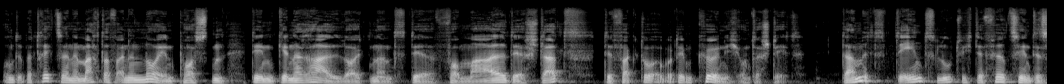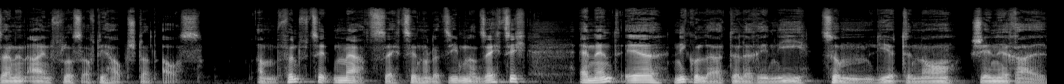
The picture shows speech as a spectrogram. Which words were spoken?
und überträgt seine Macht auf einen neuen Posten, den Generalleutnant, der formal der Stadt, de facto aber dem König untersteht. Damit dehnt Ludwig XIV. seinen Einfluss auf die Hauptstadt aus. Am 15. März 1667 ernennt er Nicolas de la Reynie zum Lieutenant Général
